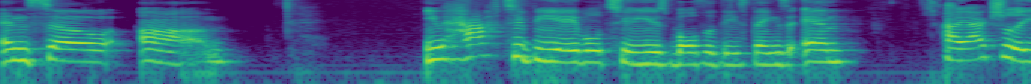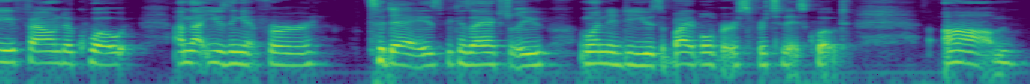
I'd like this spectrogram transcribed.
And so, um, you have to be able to use both of these things. And I actually found a quote. I'm not using it for today's because I actually wanted to use a Bible verse for today's quote. Um,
